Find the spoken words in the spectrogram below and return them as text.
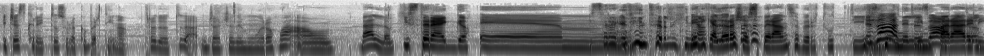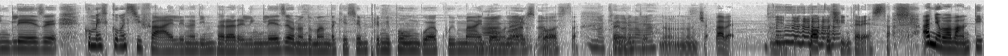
e c'è scritto sulla copertina, tradotto da Giorgio De Muro. Wow, bello. Easter egg. Ehm... Easter egg di interlinea. Vedi che allora c'è speranza per tutti esatto, nell'imparare esatto. l'inglese. Come, come, si fa Elena ad imparare l'inglese? È una domanda che sempre mi pongo e a cui mai ah, do una guarda, risposta. Non, non, non c'è. Vabbè, niente, poco ci interessa. Andiamo avanti.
